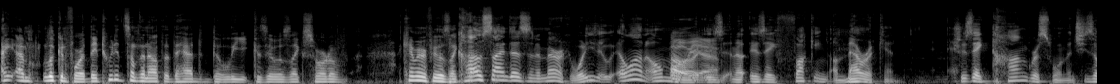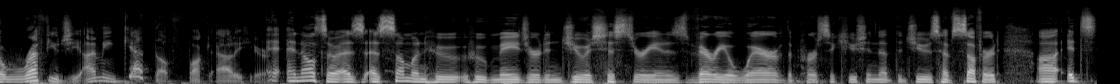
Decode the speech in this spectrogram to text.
I, I'm looking for it. They tweeted something out that they had to delete because it was like sort of, can't remember if it was like Co-signed as an American. What do you? Ilhan Omar Oh, yeah. is an, is a fucking American. She's a congresswoman. She's a refugee. I mean, get the fuck out of here. And also, as as someone who who majored in Jewish history and is very aware of the persecution that the Jews have suffered, uh, it's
